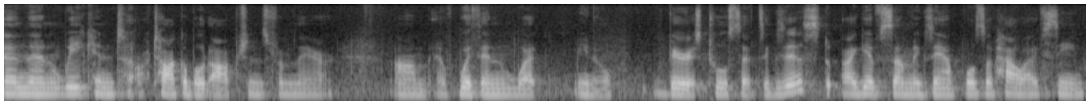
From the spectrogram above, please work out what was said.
and then we can talk about options from there um, within what, you know, various tool sets exist. I give some examples of how I've seen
